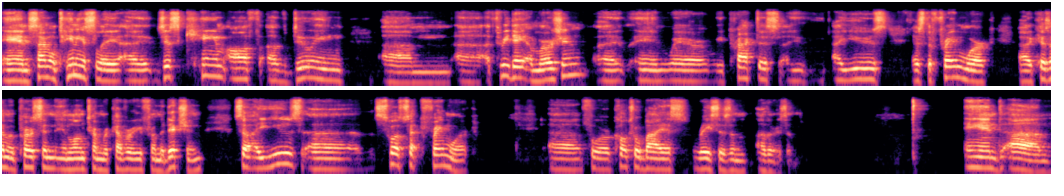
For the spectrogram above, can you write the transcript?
and simultaneously, I just came off of doing um, uh, a three day immersion uh, in where we practice. I, I use as the framework because uh, I'm a person in long term recovery from addiction. So I use uh, 12 step framework uh, for cultural bias, racism, otherism. And um,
